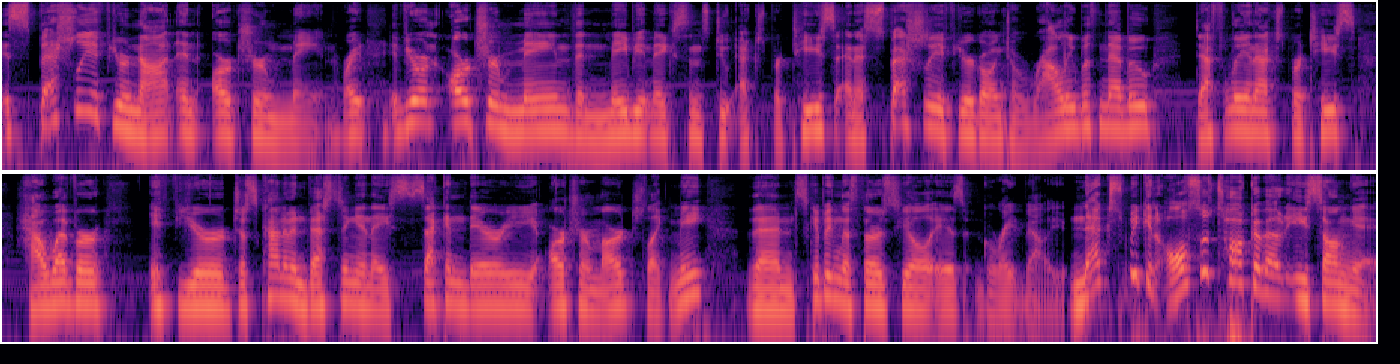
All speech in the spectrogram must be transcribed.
especially if you're not an archer main right? If you're an archer main then maybe it makes sense to expertise and especially if you're going to rally with Nebu definitely an expertise. However if you're just kind of investing in a secondary archer march like me then skipping the third skill is great value. Next we can also talk about Yi Seong-Gye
